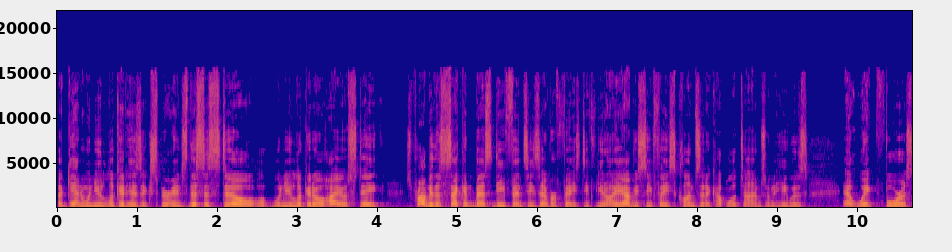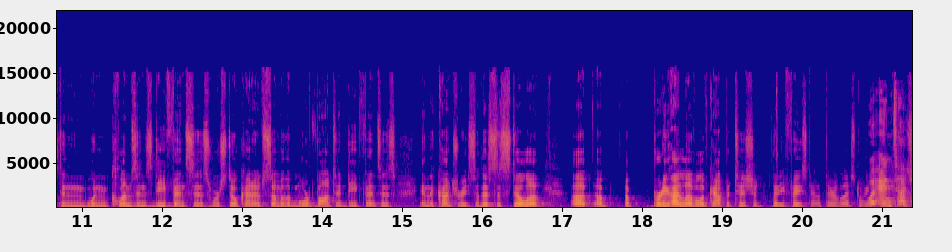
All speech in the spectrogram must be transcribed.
again, when you look at his experience, this is still, when you look at Ohio State, it's probably the second best defense he's ever faced. You know, he obviously faced Clemson a couple of times when he was at Wake Forest and when Clemson's defenses were still kind of some of the more vaunted defenses in the country. So this is still a, a, a, a pretty high level of competition that he faced out there last week. Well, and touch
